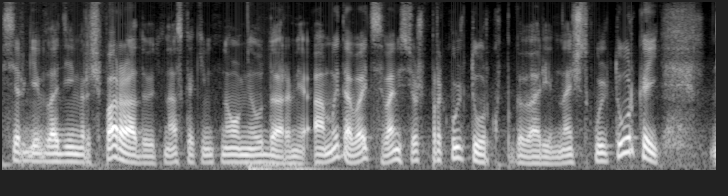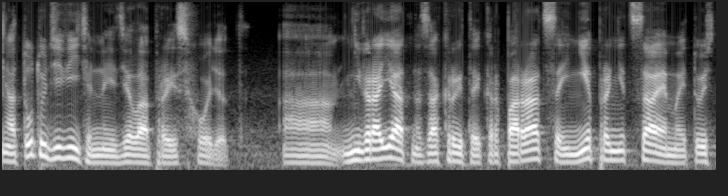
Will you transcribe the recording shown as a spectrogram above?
Сергей Владимирович порадует нас какими-то новыми ударами. А мы давайте с вами все же про культурку поговорим. Значит, с культуркой а тут удивительные дела происходят. А, невероятно закрытая корпорация, непроницаемая. То есть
